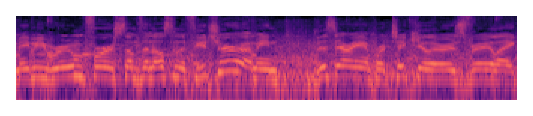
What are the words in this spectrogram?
maybe room for something else in the future. I mean, this area in particular is very like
